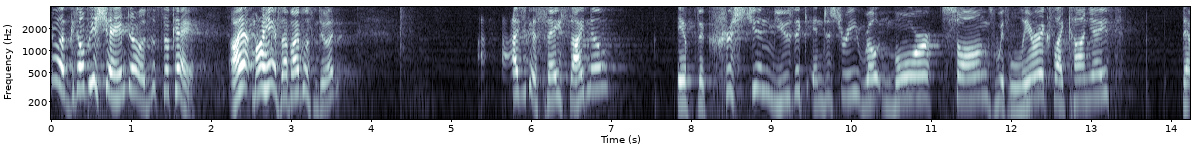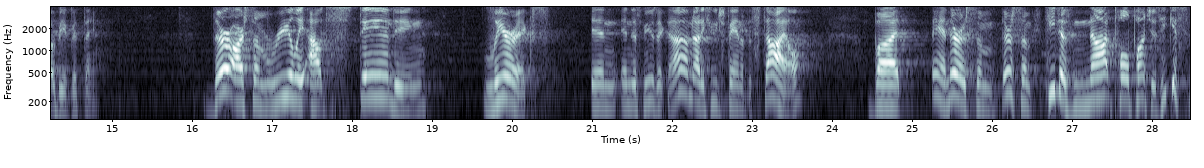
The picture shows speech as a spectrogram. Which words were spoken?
No, don't be ashamed. No, it's, okay. I, my hand's up. I've listened to it. I, I'm just going to say, side note, if the Christian music industry wrote more songs with lyrics like Kanye's, that would be a good thing. There are some really outstanding lyrics in, in this music. Now, I'm not a huge fan of the style, but man, there is some, there's some, he does not pull punches. He gets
